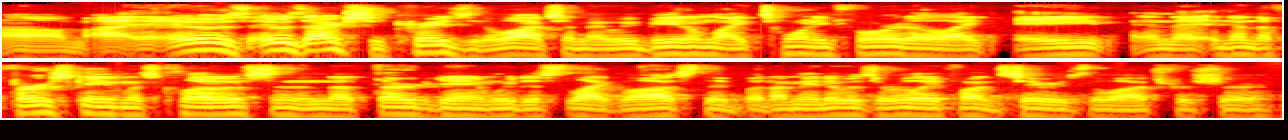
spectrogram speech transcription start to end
um, I, it was it was actually crazy to watch. I mean, we beat them like 24 to like eight, and, the, and then the first game was close, and then the third game we just like lost it. But I mean, it was a really fun series to watch for sure.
